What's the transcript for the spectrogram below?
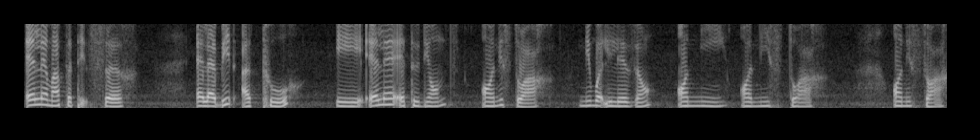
Elle est ma petite sœur. Elle habite à Tours et elle est étudiante en histoire. Ni. En en histoire en histoire.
